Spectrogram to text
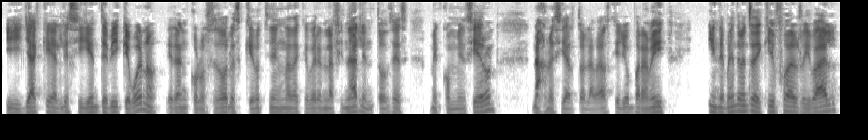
Y ya que al día siguiente vi que, bueno, eran conocedores que no tienen nada que ver en la final, entonces me convencieron. No, no es cierto. La verdad es que yo para mí, independientemente de quién fuera el rival,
